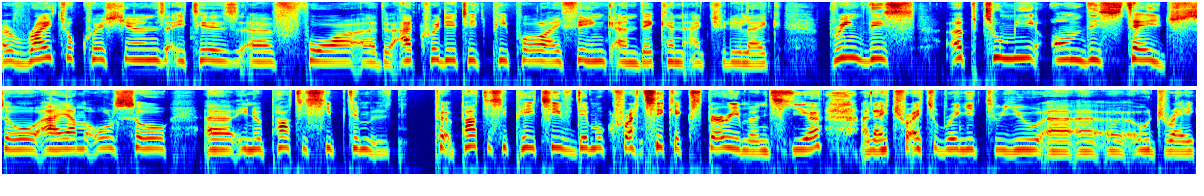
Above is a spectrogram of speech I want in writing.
uh, write your questions. It is uh, for uh, the accredited people, I think, and they can actually like bring this up to me on this stage. So I am also uh, in a participant participative democratic experiment here, and I try to bring it to you, uh, uh, Audrey.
